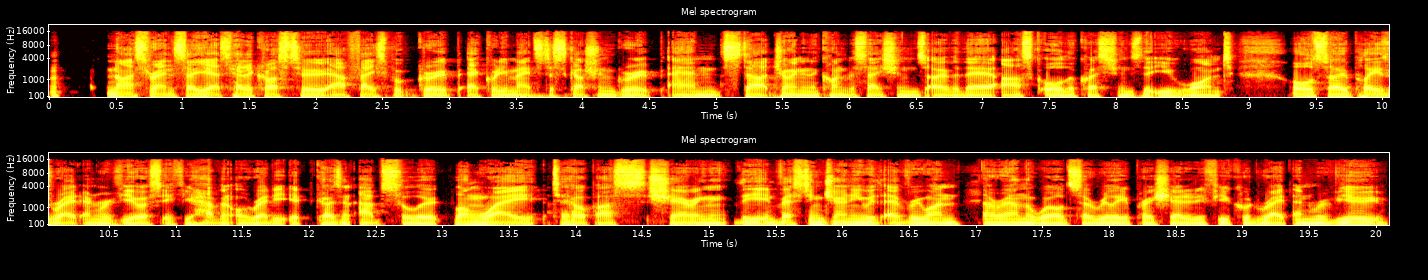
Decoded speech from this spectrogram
know. Nice, Ren. So, yes, head across to our Facebook group, Equity Mates Discussion Group, and start joining the conversations over there. Ask all the questions that you want. Also, please rate and review us if you haven't already. It goes an absolute long way to help us sharing the investing journey with everyone around the world. So, really appreciate it if you could rate and review.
